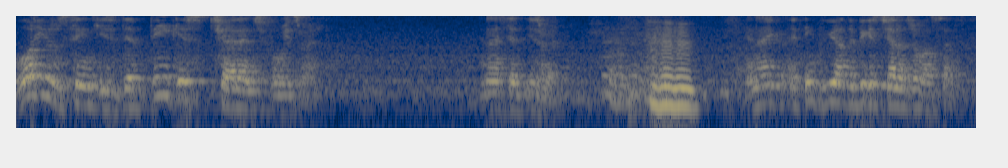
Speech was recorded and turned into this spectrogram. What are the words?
what do you think is the biggest challenge for Israel? And I said, Israel. and I, I think we are the biggest challenge of ourselves.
